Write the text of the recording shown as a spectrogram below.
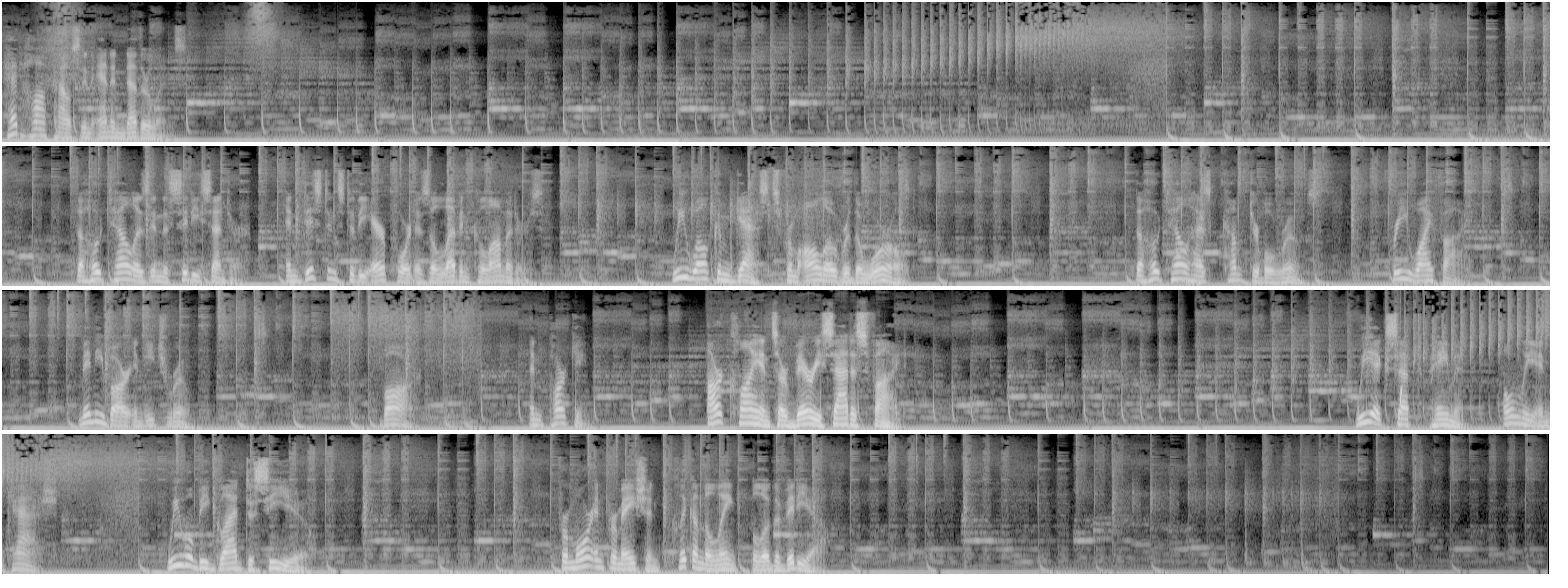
Het Hofhuis in Annen, Netherlands. The hotel is in the city center. And distance to the airport is 11 kilometers. We welcome guests from all over the world. The hotel has comfortable rooms. Free Wi-Fi. Minibar in each room. Bar. And parking. Our clients are very satisfied. We accept payment, only in cash. We will be glad to see you. For more information, click on the link below the video.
